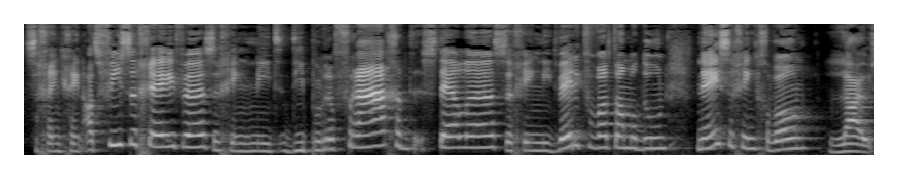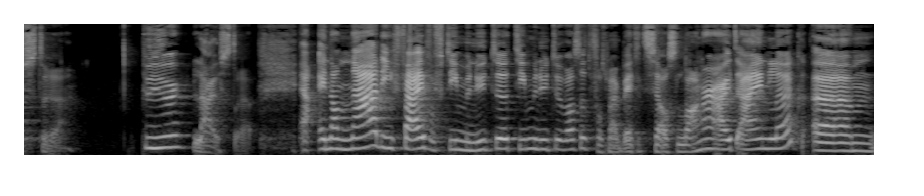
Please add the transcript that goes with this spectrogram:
Ze ging geen adviezen geven. Ze ging niet diepere vragen stellen. Ze ging niet weet ik veel wat allemaal doen. Nee, ze ging gewoon luisteren. Puur luisteren. En dan na die vijf of tien minuten, tien minuten was het, volgens mij werd het zelfs langer uiteindelijk. Ehm,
